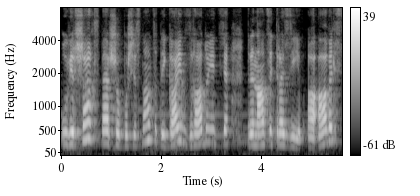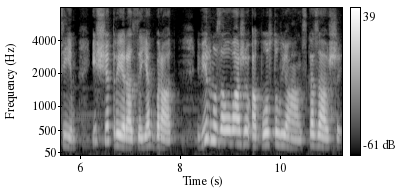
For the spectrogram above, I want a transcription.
У віршах з 1 по 16 Каїн згадується 13 разів, а Авель 7 і ще три рази, як брат. Вірно зауважив апостол Йоанн, сказавши,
